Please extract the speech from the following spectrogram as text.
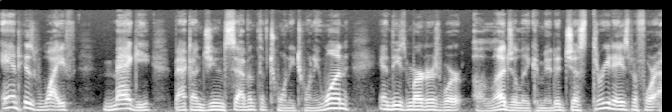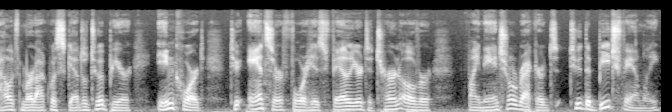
and his wife, Maggie, back on June 7th of 2021, and these murders were allegedly committed just three days before Alex Murdaugh was scheduled to appear in court to answer for his failure to turn over financial records to the Beach family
